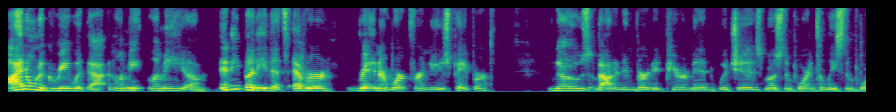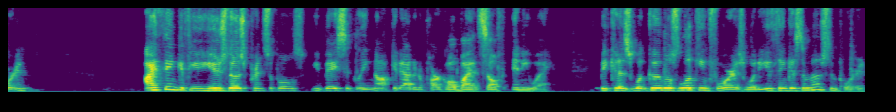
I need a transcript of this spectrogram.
I don't agree with that. And let me let me um, anybody that's ever written or worked for a newspaper knows about an inverted pyramid, which is most important to least important. I think if you use those principles, you basically knock it out of the park all by itself anyway. Because what Google's looking for is what do you think is the most important?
